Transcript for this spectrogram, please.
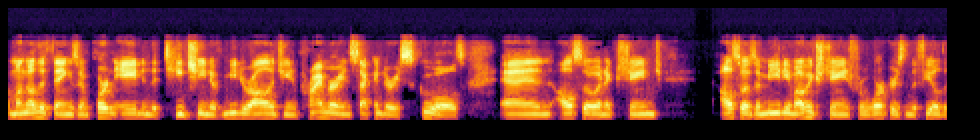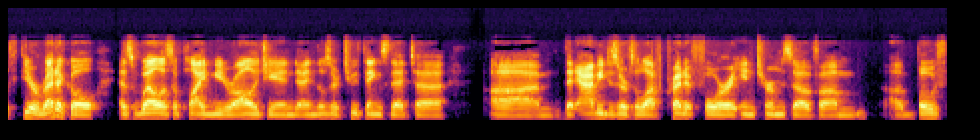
among other things, an important aid in the teaching of meteorology in primary and secondary schools, and also an exchange also as a medium of exchange for workers in the field of theoretical as well as applied meteorology. And, and those are two things that uh, um, that Abbe deserves a lot of credit for in terms of um, both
